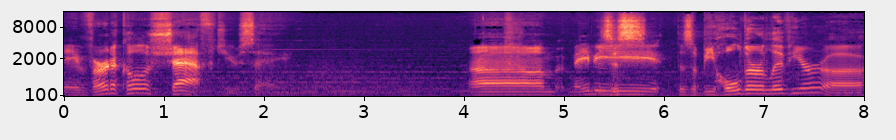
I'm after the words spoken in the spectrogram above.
A vertical shaft, you say? Um, maybe Is this, does a beholder live here? Uh,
